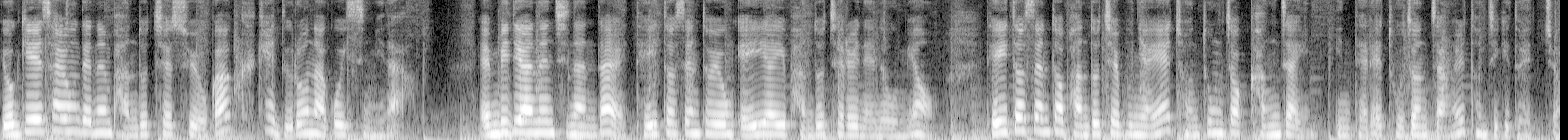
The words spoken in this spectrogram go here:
여기에 사용되는 반도체 수요가 크게 늘어나고 있습니다. 엔비디아는 지난달 데이터 센터용 AI 반도체를 내놓으며 데이터 센터 반도체 분야의 전통적 강자인 인텔의 도전장을 던지기도 했죠.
